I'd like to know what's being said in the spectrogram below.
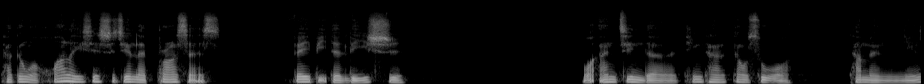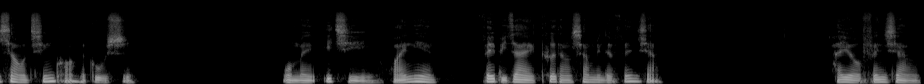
他跟我花了一些时间来 process。菲比的离世，我安静的听他告诉我他们年少轻狂的故事。我们一起怀念菲比在课堂上面的分享，还有分享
